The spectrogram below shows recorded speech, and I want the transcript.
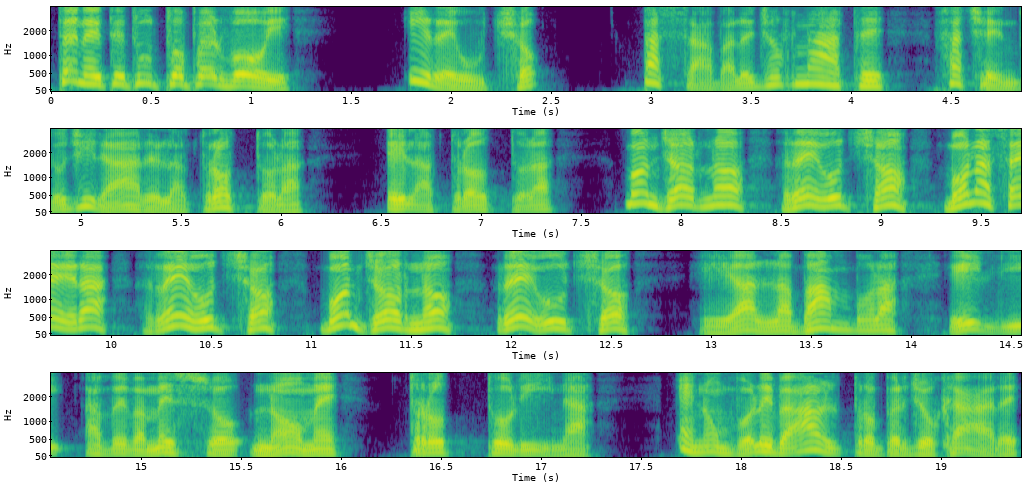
Tenete tutto per voi. Il reuccio passava le giornate facendo girare la trottola e la trottola. Buongiorno, Reuccio. Buonasera, Reuccio. Buongiorno, Reuccio. E alla bambola egli aveva messo nome Trottolina e non voleva altro per giocare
